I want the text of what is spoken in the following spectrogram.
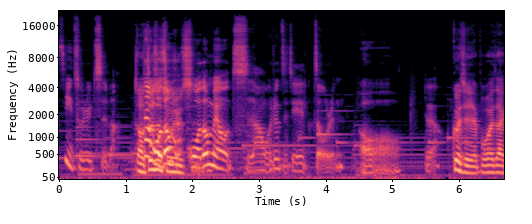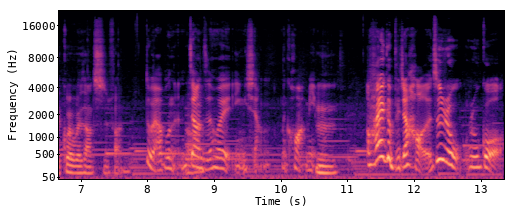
自己出去吃吧。哦，但我都就是我都没有吃啊，我就直接走人。哦。对啊，柜姐也不会在柜位上吃饭。对啊，不能这样子会影响那个画面。嗯，哦，还有一个比较好的，就是如如果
